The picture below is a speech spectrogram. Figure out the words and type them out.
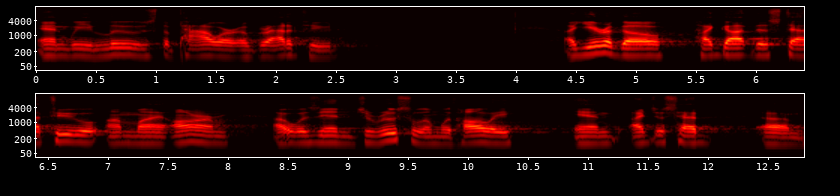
and we lose the power of gratitude. A year ago, I got this tattoo on my arm. I was in Jerusalem with Holly, and I just had. Um,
